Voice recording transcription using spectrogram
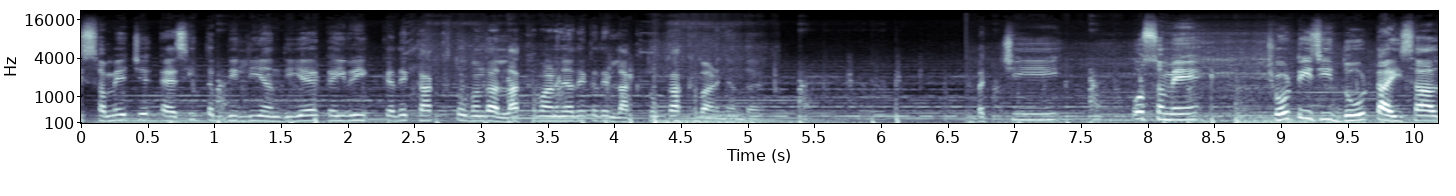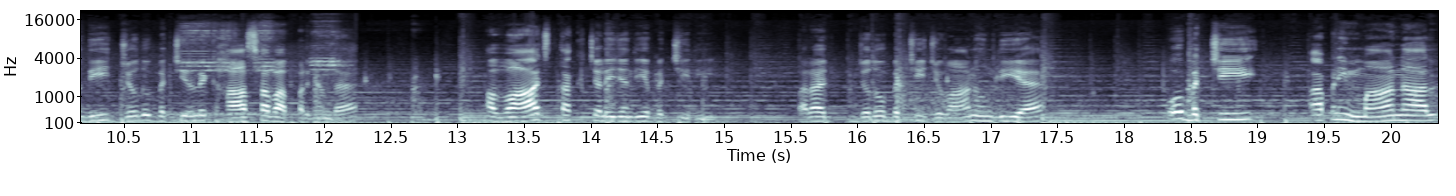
ਸਮੇਂ 'ਚ ਐਸੀ ਤਬਦੀਲੀ ਆਂਦੀ ਹੈ, ਕਈ ਵਾਰੀ ਕਦੇ ਕੱਖ ਤੋਂ ਬੰਦਾ ਲੱਖ ਬਣ ਜਾਂਦਾ, ਕਦੇ ਲੱਖ ਤੋਂ ਕੱਖ ਬਣ ਜਾਂਦਾ ਹੈ। ਬੱਚੀ ਉਸ ਸਮੇਂ ਛੋਟੀ ਸੀ 2 2.5 ਸਾਲ ਦੀ, ਜਦੋਂ ਬੱਚੀ ਨਾਲ ਇੱਕ ਹਾਦਸਾ ਵਾਪਰ ਜਾਂਦਾ ਹੈ। ਆਵਾਜ਼ ਤੱਕ ਚਲੀ ਜਾਂਦੀ ਹੈ ਬੱਚੀ ਦੀ। ਪਰ ਜਦੋਂ ਬੱਚੀ ਜਵਾਨ ਹੁੰਦੀ ਹੈ, ਉਹ ਬੱਚੀ ਆਪਣੀ ਮਾਂ ਨਾਲ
